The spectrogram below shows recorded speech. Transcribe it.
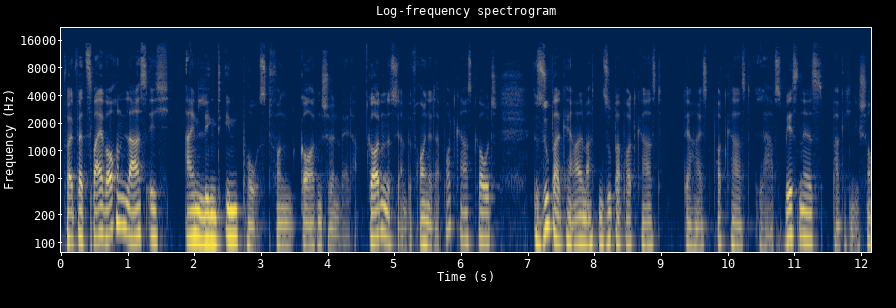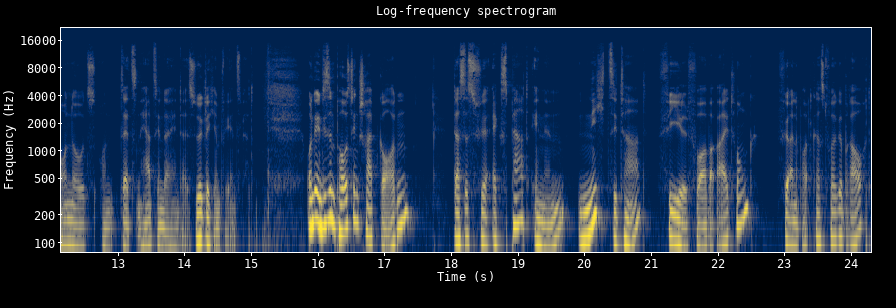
Vor etwa zwei Wochen las ich ein LinkedIn-Post von Gordon Schönwelder. Gordon ist ja ein befreundeter Podcast-Coach, super Kerl, macht einen super Podcast, der heißt Podcast Loves Business, packe ich in die Show Notes und setze ein Herzchen dahinter, ist wirklich empfehlenswert. Und in diesem Posting schreibt Gordon, dass es für ExpertInnen nicht, Zitat, viel Vorbereitung für eine Podcast-Folge braucht.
